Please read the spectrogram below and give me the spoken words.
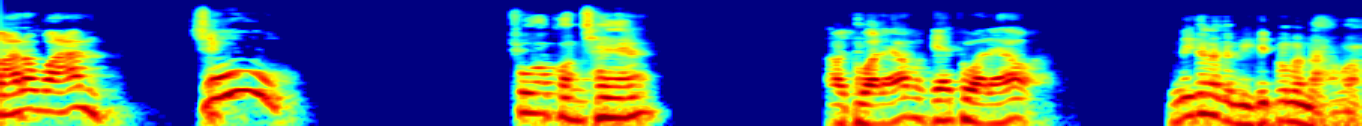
วันวัน วู้ชัวร์ก่อนแชร์เอาชัวร์แล้วเมื่อกี้ชัวร์แล้ว นี่ก็น่าจะมีคิดเพราะมันหนากว่า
